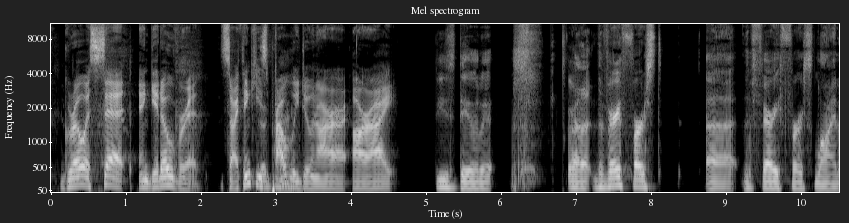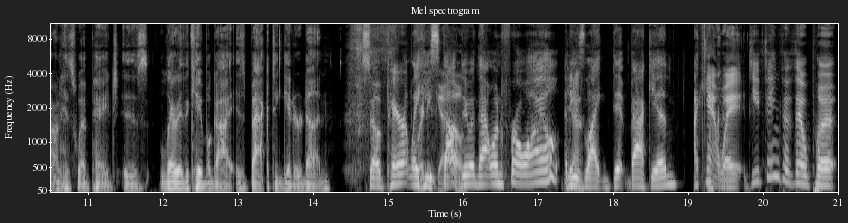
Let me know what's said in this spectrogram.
grow a set and get over it. So I think he's Okay. probably doing all right. All right. he's doing it. Uh, the very first, uh, the very first line on his webpage is Larry the Cable Guy is back to get her done. So apparently Where'd he he stopped go? doing that one for a while, and Yeah. he's like dipped back in. I can't wait. Do you think that they'll put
